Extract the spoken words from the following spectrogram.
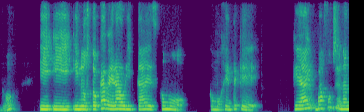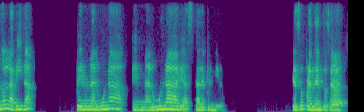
¿No? Y, y, nos toca ver ahorita, es como, como gente que, que va funcionando en la vida, pero en alguna, en alguna área está deprimido. Qué sorprendente, o sea,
